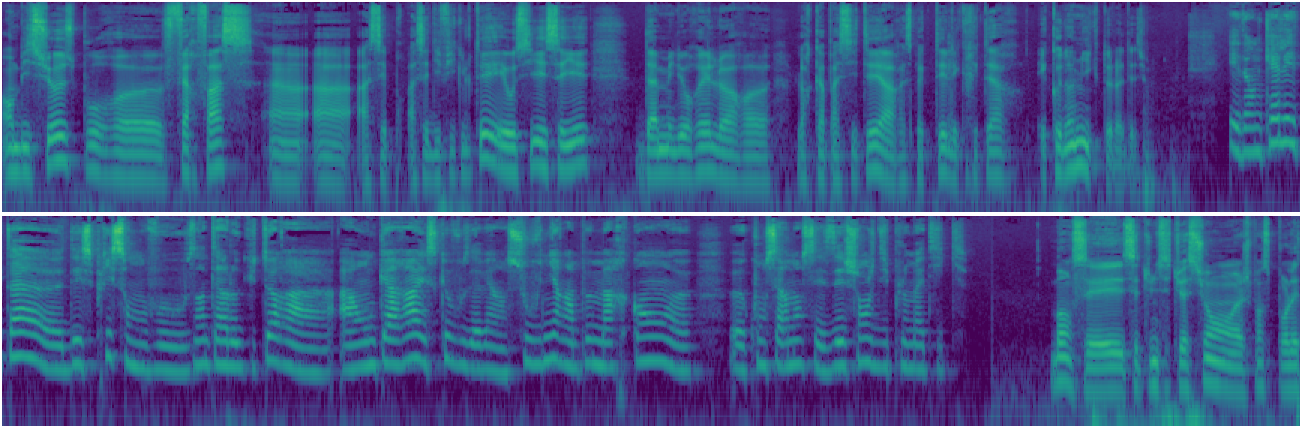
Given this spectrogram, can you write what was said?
ambitieuses pour faire face à, ces, difficultés et aussi essayer d'améliorer leur, capacité à respecter les critères économiques de l'adhésion. Et dans quel état d'esprit sont vos interlocuteurs à Ankara? Est-ce que vous avez un souvenir un peu marquant concernant ces échanges diplomatiques? Bon, c'est une situation, euh, je pense, pour les,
